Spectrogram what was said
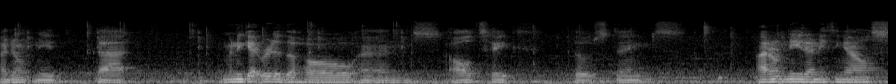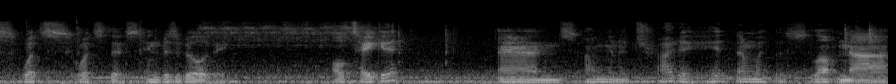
I don't need that. I'm gonna get rid of the hoe and I'll take those things. I don't need anything else. What's what's this? Invisibility. I'll take it. And I'm gonna try to hit them with the slow nah.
